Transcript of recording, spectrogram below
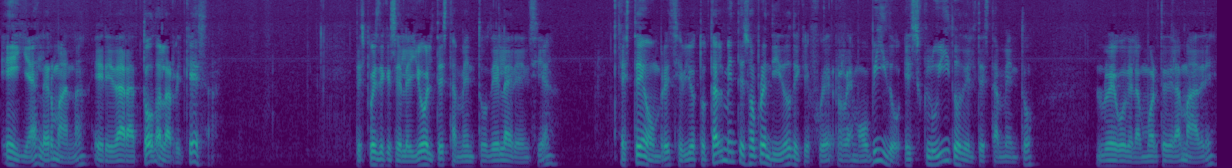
ella, la hermana, heredara toda la riqueza. Después de que se leyó el testamento de la herencia, este hombre se vio totalmente sorprendido de que fue removido, excluido del testamento luego de la muerte de la madre,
